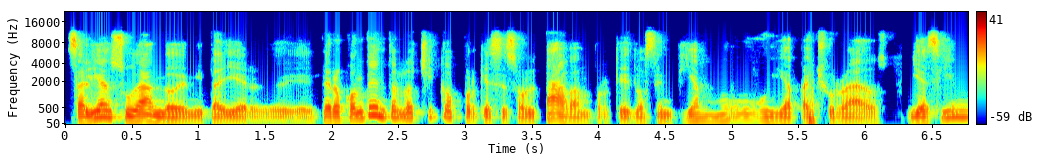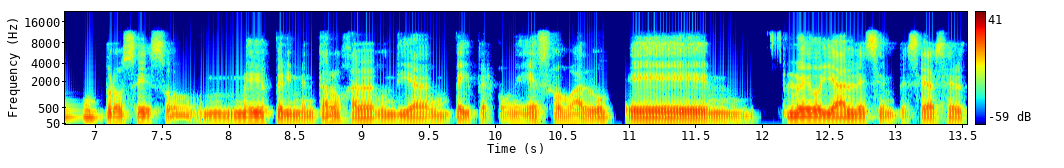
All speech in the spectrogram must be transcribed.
Salían sudando de mi taller, eh, pero contentos los chicos porque se soltaban, porque los sentían muy apachurrados. Y así un proceso medio experimental, ojalá algún día un paper con eso o algo. luego ya les empecé a hacer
